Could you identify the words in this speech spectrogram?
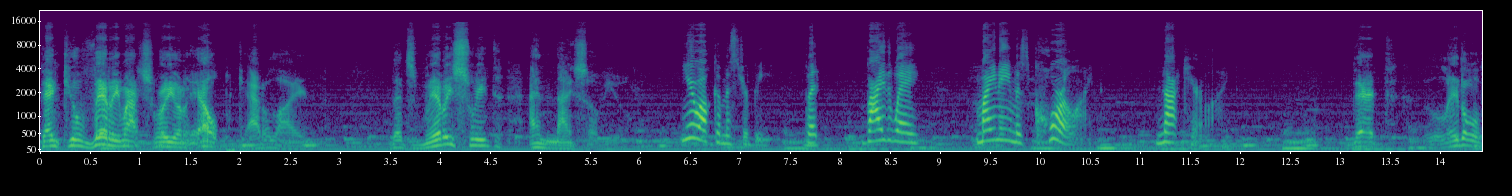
Thank you very much for your help, Caroline. That's very sweet and nice of you. You're welcome, Mr. B. But, by the way, my name is Coraline, not Caroline. That little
